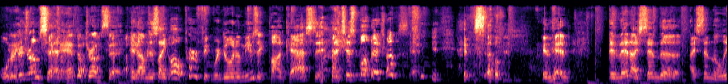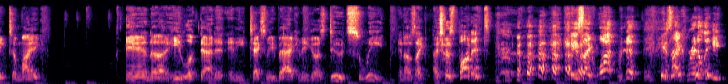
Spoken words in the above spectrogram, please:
ordered a drum set. and a drum set. And I'm just like, oh, perfect. We're doing a music podcast. And I just bought a drum set. so, and then, and then I send the I send the link to Mike, and uh, he looked at it and he texted me back and he goes, "Dude, sweet." And I was like, "I just bought it." He's like, "What?" He's like, "Really?"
